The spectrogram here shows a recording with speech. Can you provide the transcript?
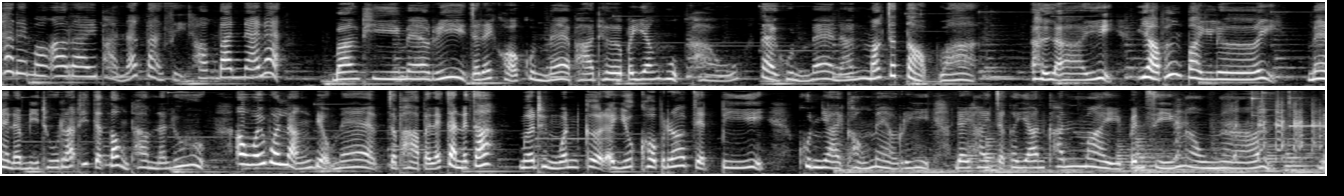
ถ้าได้มองอะไรผ่านหน้าต่างสีทองบานนั้นน่ะ บางทีแมรี่จะได้ขอคุณแม่พาเธอไปยังหุบเขา แต่คุณแม่นั้นมักจะตอบว่า อะไร อย่าเพิ่งไปเลย แม่นะมีธุระที่จะต้องทำนะลูก เอาไว้วันหลังเดี๋ยวแม่จะพาไปแล้วกันนะจ๊ะ เมื่อถึงวันเกิดอายุครบรอบเจ็ดปี คุณยายของแมรี่ได้ให้จักรยานคันใหม่เป็นสีเงางาม แม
